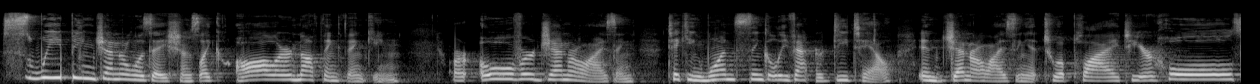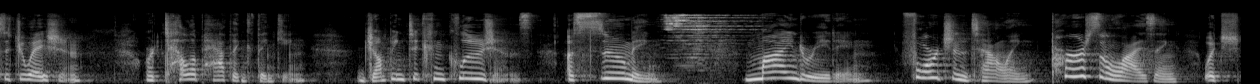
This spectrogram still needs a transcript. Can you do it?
Sweeping generalizations like all or nothing thinking or overgeneralizing, taking one single event or detail and generalizing it to apply to your whole situation, or telepathic thinking, jumping to conclusions, assuming, mind reading, fortune telling, personalizing, which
